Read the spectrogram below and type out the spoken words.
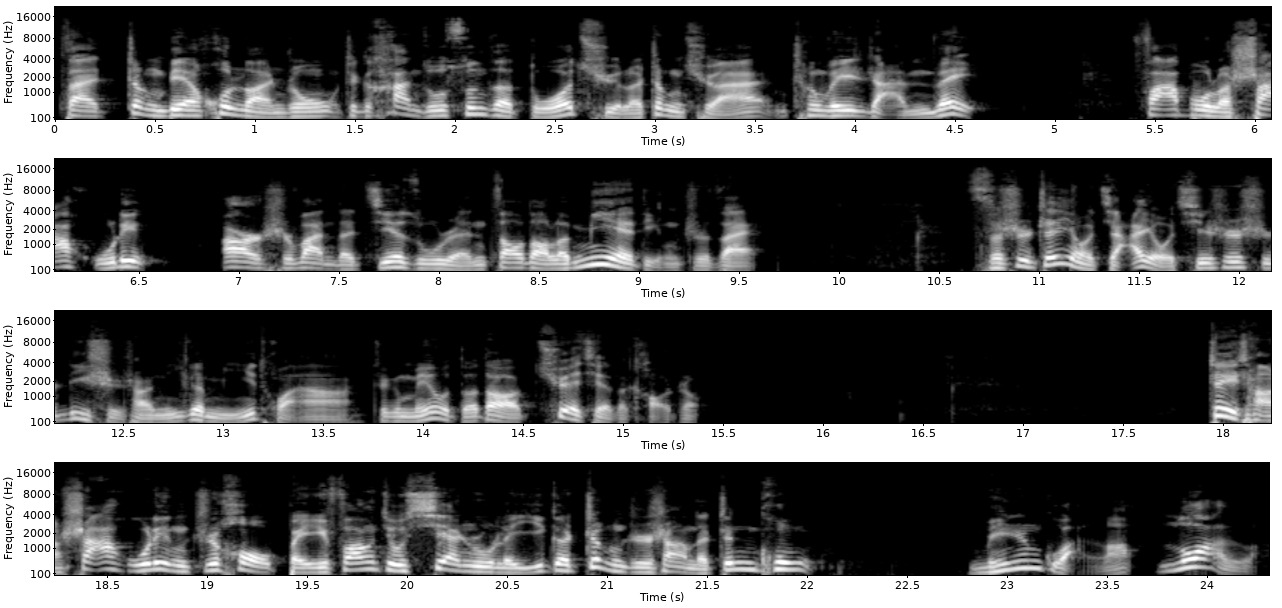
在政变混乱中，这个汉族孙子夺取了政权，称为冉魏，发布了杀胡令，二十万的羯族人遭到了灭顶之灾。此事真有假有，其实是历史上的一个谜团啊！这个没有得到确切的考证。这场杀胡令之后，北方就陷入了一个政治上的真空，没人管了，乱了。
